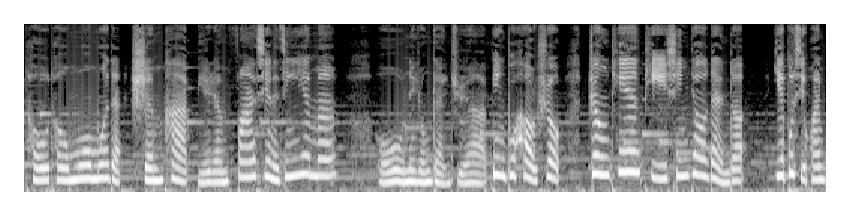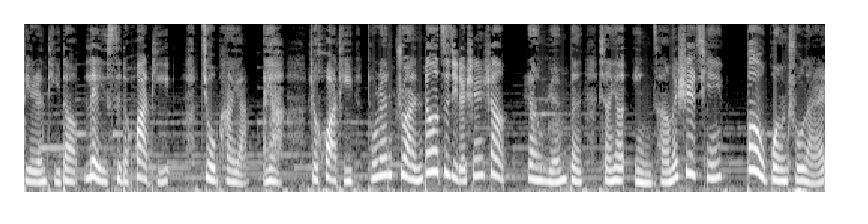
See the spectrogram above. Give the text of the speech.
偷偷摸摸的，生怕别人发现的经验吗？哦，那种感觉啊，并不好受，整天提心吊胆的。也不喜欢别人提到类似的话题，就怕呀，哎呀，这话题突然转到自己的身上，让原本想要隐藏的事情曝光出来。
